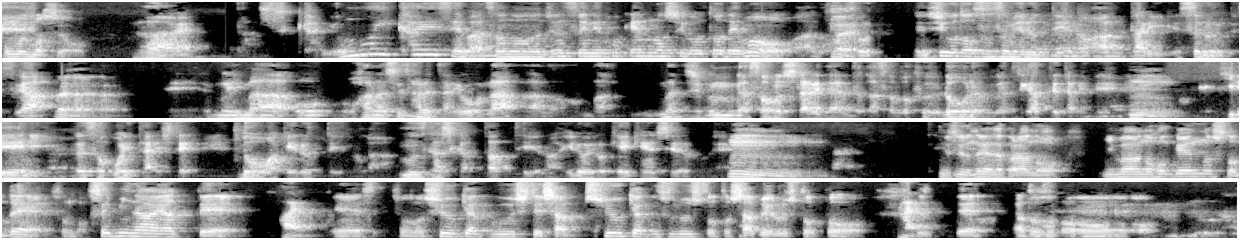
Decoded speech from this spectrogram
思いますよ。はい。確かに思い返せば、その純粋に保険の仕事でも、あの、はい、仕事を進めるっていうのはあったりするんですが、はいはいはい、今おお話しされたような、あの、まあ、まあ、自分が損したりであるとか、その労力が違ってたりで、うん、綺麗にそこに対してどう分けるっていうのが難しかったっていうのはいろいろ経験してるので。うん。ですよね。だからあの、今の保険の人で、そのセミナーやって、はい。えー、その集客してしゃ、集客する人と喋る人と、はい。で、あとその、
